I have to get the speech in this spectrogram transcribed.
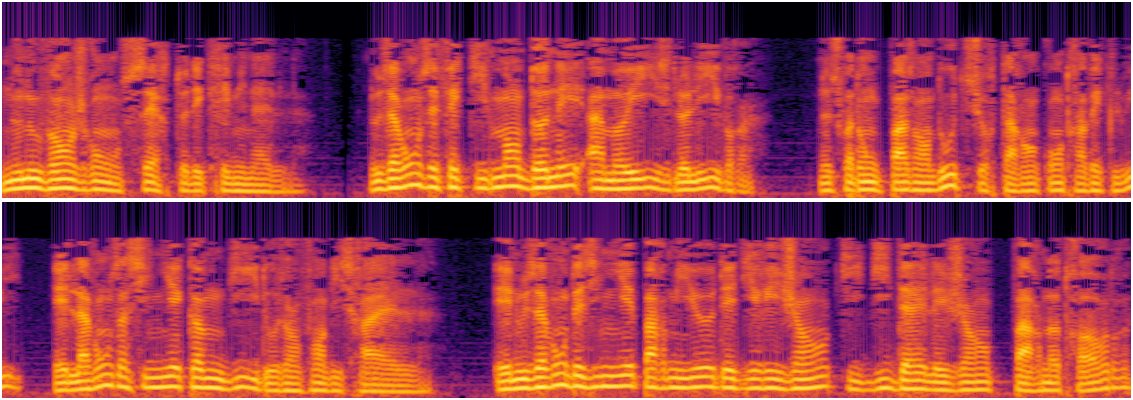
Nous nous vengerons certes des criminels. Nous avons effectivement donné à Moïse le livre, ne sois donc pas en doute sur ta rencontre avec lui, et l'avons assigné comme guide aux enfants d'Israël. Et nous avons désigné parmi eux des dirigeants qui guidaient les gens par notre ordre,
